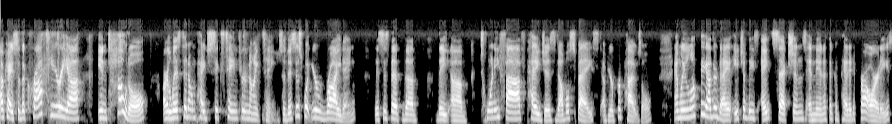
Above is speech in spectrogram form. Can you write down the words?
Okay, so the criteria in total are listed on page 16 through 19. So this is what you're writing. This is the, the, the um, 25 pages double spaced of your proposal. And we looked the other day at each of these eight sections and then at the competitive priorities.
